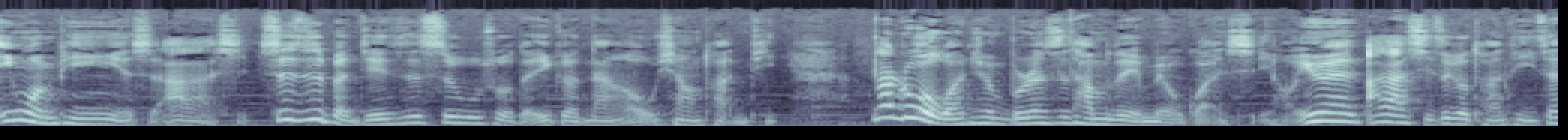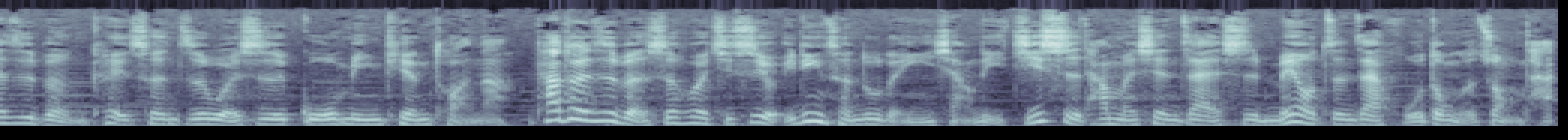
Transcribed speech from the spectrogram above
英文拼音也是阿拉西，是日本杰尼斯事务所的一个男偶像团体。那如果完全不认识他们的也没有关系哈，因为阿拉西这个团体在日本可以称之为是国民天团啊，他对日本社会其实有一定程度的影响力，即使他们现在是没有正在活动的状态。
